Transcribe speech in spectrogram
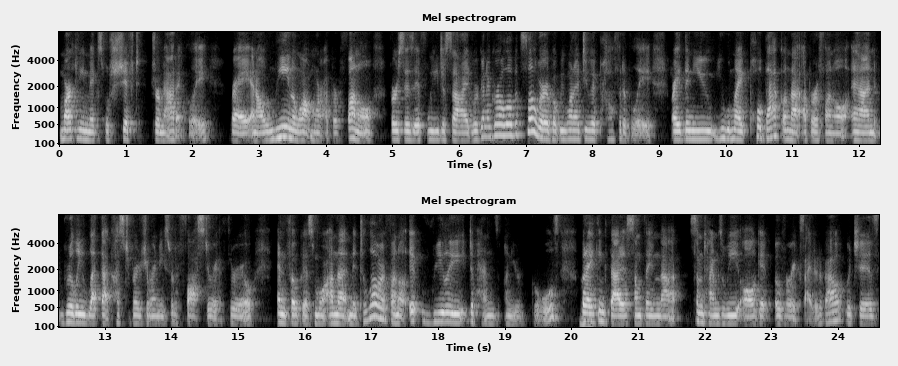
marketing mix will shift dramatically right? And I'll lean a lot more upper funnel versus if we decide we're going to grow a little bit slower, but we want to do it profitably, right? Then you you might pull back on that upper funnel and really let that customer journey sort of foster it through and focus more on that mid to lower funnel. It really depends on your goals, but I mm-hmm. think that is something that sometimes we all get overexcited about, which is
